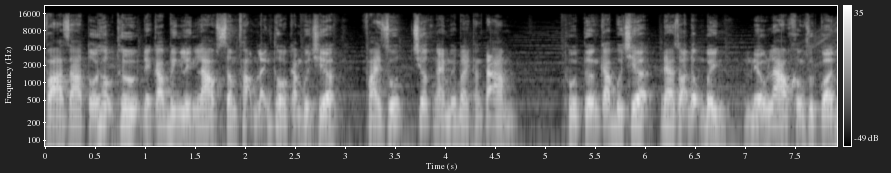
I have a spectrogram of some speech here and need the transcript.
và ra tối hậu thư để các binh lính Lào xâm phạm lãnh thổ Campuchia phải rút trước ngày 17 tháng 8. Thủ tướng Campuchia đe dọa động binh nếu Lào không rút quân.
